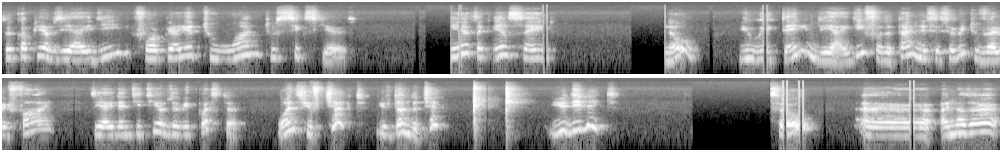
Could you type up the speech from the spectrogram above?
the copy of the ID for a period to one to six years. Here the CNIL said, no, you retain the ID for the time necessary to verify the identity of the requester. Once you've checked, you've done the check, you delete. So uh, another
